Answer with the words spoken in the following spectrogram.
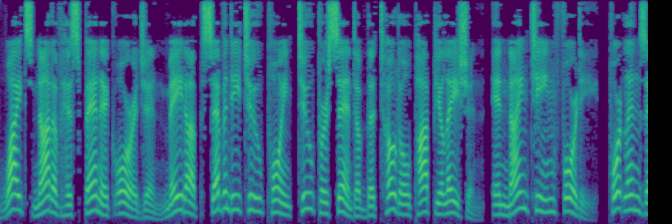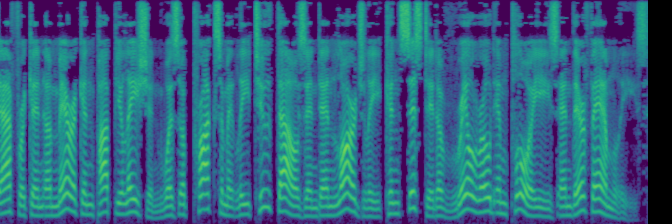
Whites not of Hispanic origin made up 72.2% of the total population. In 1940, Portland's African American population was approximately 2,000 and largely consisted of railroad employees and their families.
